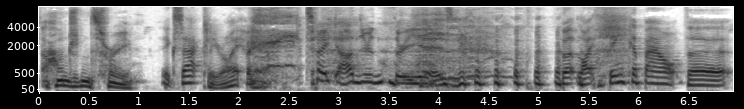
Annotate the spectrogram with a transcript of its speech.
103. Exactly, right? Take 103 years. but like, think about the,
